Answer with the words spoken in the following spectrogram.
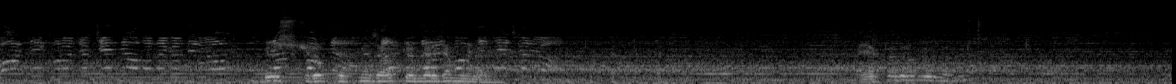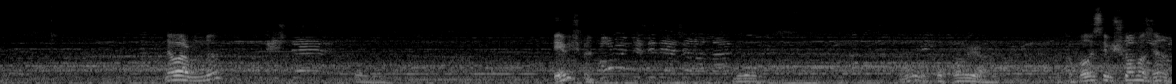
Fatih Kurucu kendi alanına gönderiyor. 5 kilo pekmez alıp göndereceğim bunları. Ayakta duramıyorlar. ne var bunda? İşte Değmiş mi? yaşananlar. Biraz. Ama kapalı yani. Kapalıysa bir şey olmaz canım.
